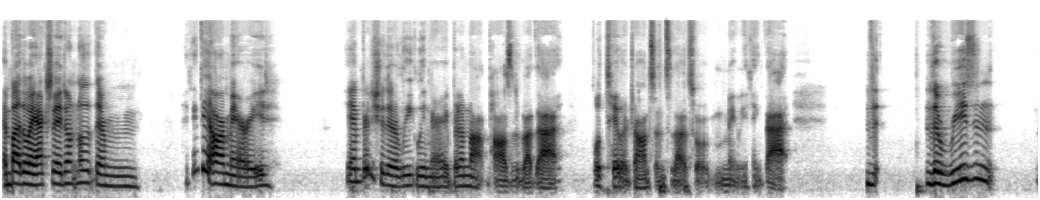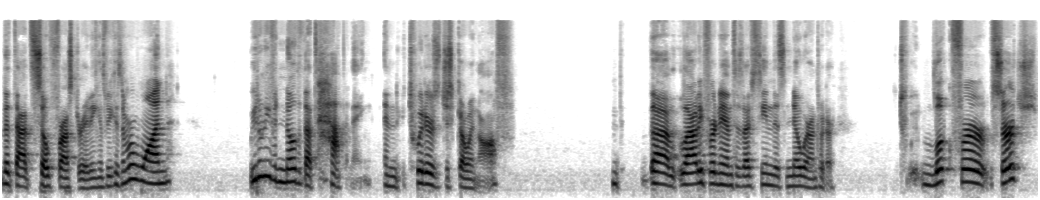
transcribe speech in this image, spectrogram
and by the way, actually, I don't know that they're, I think they are married. Yeah, I'm pretty sure they're legally married, but I'm not positive about that. Well, Taylor Johnson, so that's what made me think that. The, the reason that that's so frustrating is because number one, we don't even know that that's happening, and Twitter's just going off. Uh, Loudy Ferdinand says, I've seen this nowhere on Twitter. T- look for search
